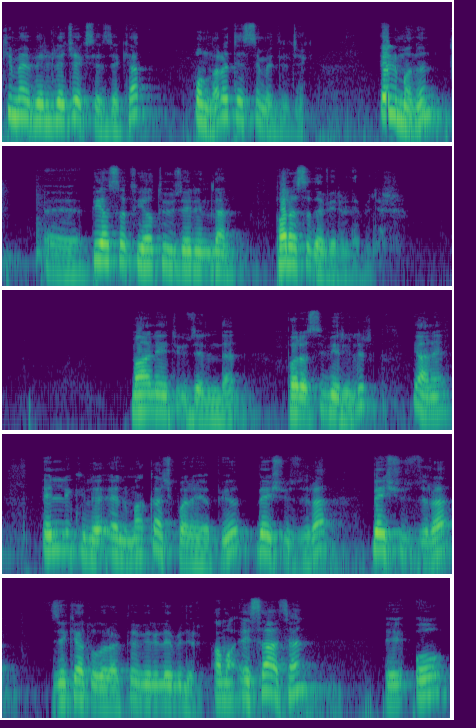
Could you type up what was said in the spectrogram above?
kime verilecekse zekat onlara teslim edilecek. Elmanın e, piyasa fiyatı üzerinden parası da verilebilir. Maliyeti üzerinden parası verilir. Yani 50 kilo elma kaç para yapıyor? 500 lira. 500 lira zekat olarak da verilebilir. Ama esasen e, o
